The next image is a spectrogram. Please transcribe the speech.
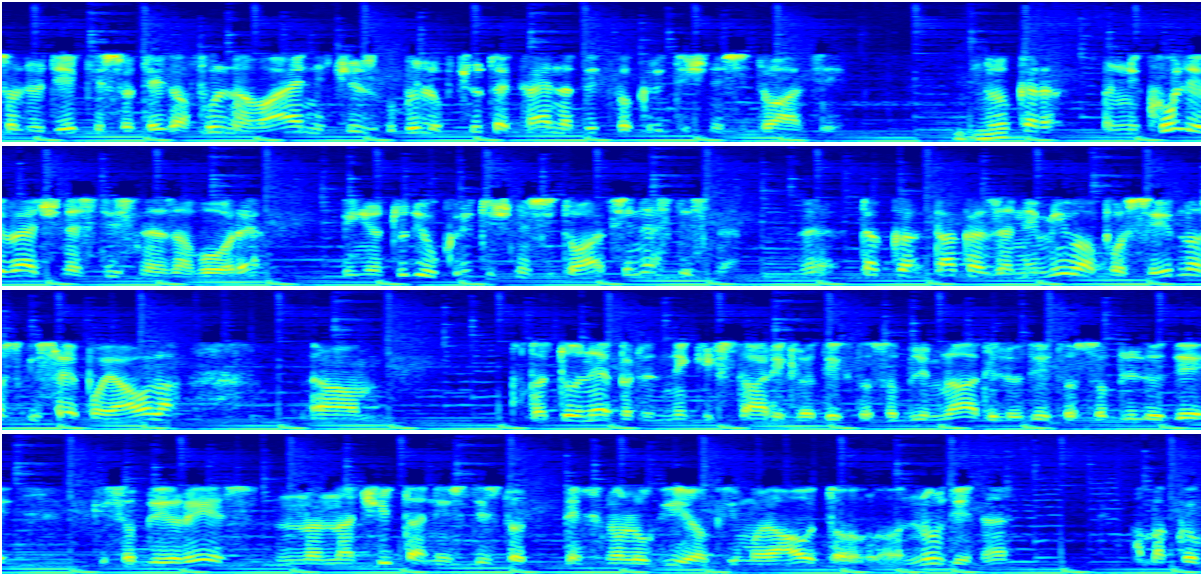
so ljudje, ki so tega fulno navajeni, če izgubili občutek, kaj narediti v kritični situaciji. Zato, ker nikoli več ne stisne zavore in jo tudi v kritični situaciji ne stisne. Ne. Taka, taka zanimiva posebnost, ki se je pojavila. Um, pa to ne pri nekih starih ljudeh, to so bili mladi ljudje, to so bili ljudje, ki so bili res načitani s tisto tehnologijo, ki mu jo avto nudi. Ne? Ampak, ko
